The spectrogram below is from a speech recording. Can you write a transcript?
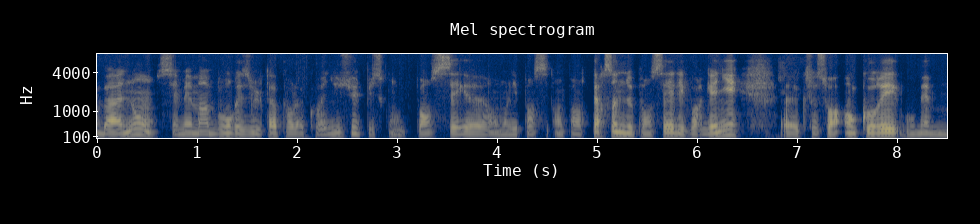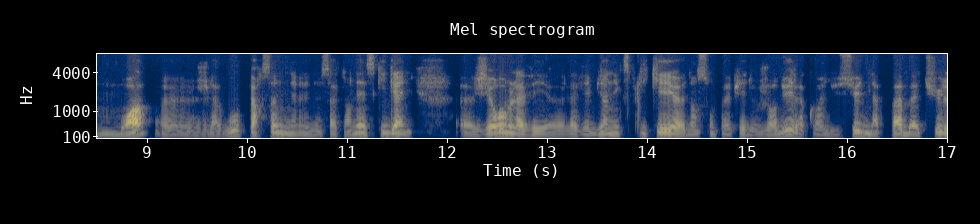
Bah non, c'est même un bon résultat pour la Corée du Sud puisqu'on pensait, euh, personne ne pensait les voir gagner, euh, que ce soit en Corée ou même moi, euh, je l'avoue, personne ne s'attendait à ce qu'ils gagnent. Jérôme l'avait, bien expliqué, dans son papier d'aujourd'hui, la Corée du Sud n'a pas battu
